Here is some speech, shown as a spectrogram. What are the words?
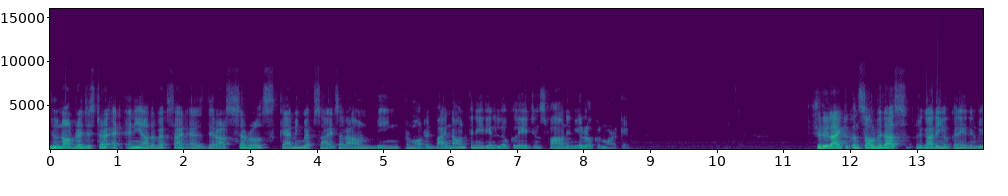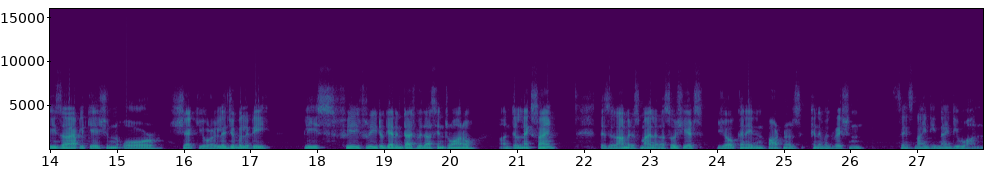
Do not register at any other website as there are several scamming websites around being promoted by non-Canadian local agents found in your local market. Should you like to consult with us regarding your Canadian visa application or check your eligibility, please feel free to get in touch with us in Toronto. Until next time, this is Amir Ismail and Associates, your Canadian partners in immigration since 1991.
